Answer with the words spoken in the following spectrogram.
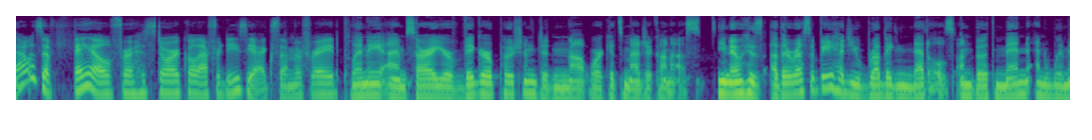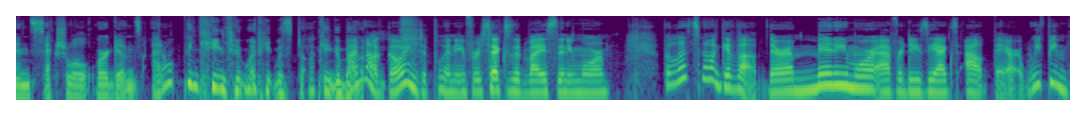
That was a fail for historical aphrodisiacs, I'm afraid. Pliny, I'm sorry, your vigor potion did not work its magic on us. You know, his other recipe had you rubbing nettles on both men and women's sexual organs. I don't think he knew what he was talking about. I'm not going to Pliny for sex advice anymore. But let's not give up. There are many more aphrodisiacs out there. We've been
